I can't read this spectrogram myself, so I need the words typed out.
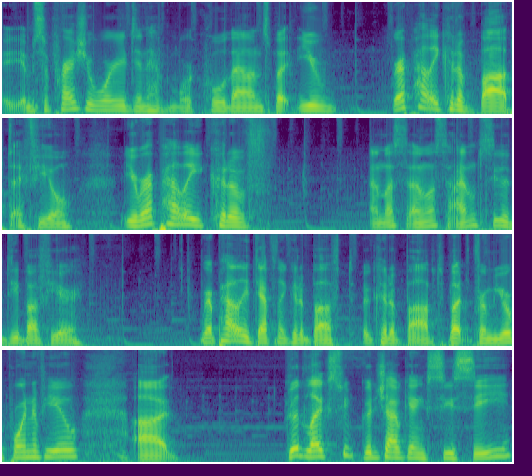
I'm surprised your warrior didn't have more cooldowns, but your Ret pally could have bopped, I feel. Your Ret pally could have unless unless I don't see the debuff here. Ret pally definitely could have buffed could have bopped, but from your point of view, uh good leg sweep, good job getting CC,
